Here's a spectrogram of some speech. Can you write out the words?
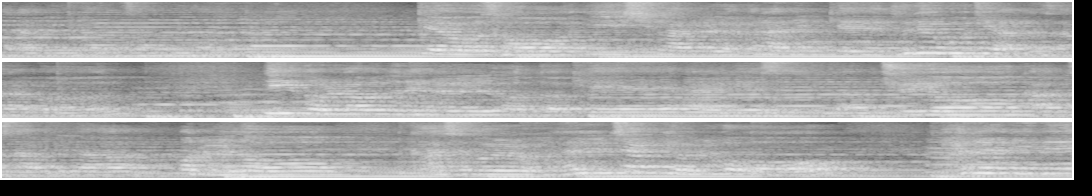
하나님 감사합니다. 깨어서 이 시간을 하나님께 드려보지 않은 사람은 이 놀라운 은혜를 어떻게 알겠습니까? 주여 감사합니다. 오늘도 가슴을 활짝 열고 하나님의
